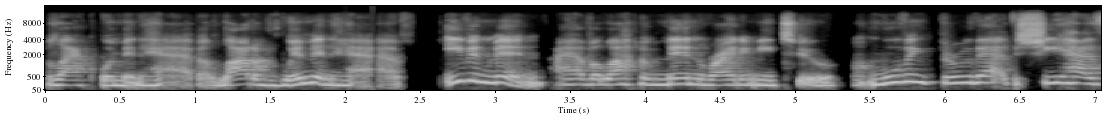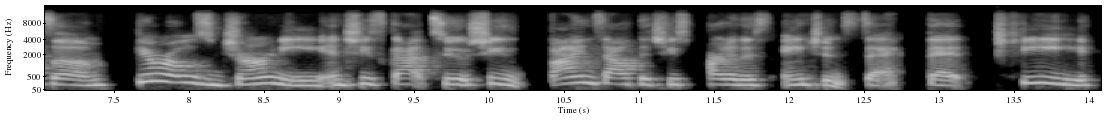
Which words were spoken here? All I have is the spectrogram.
Black women have, a lot of women have, even men. I have a lot of men writing me too. Moving through that, she has a hero's journey and she's got to, she finds out that she's part of this ancient sect that she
